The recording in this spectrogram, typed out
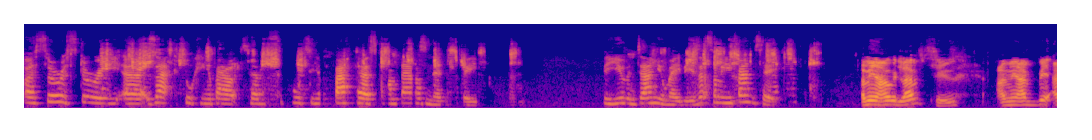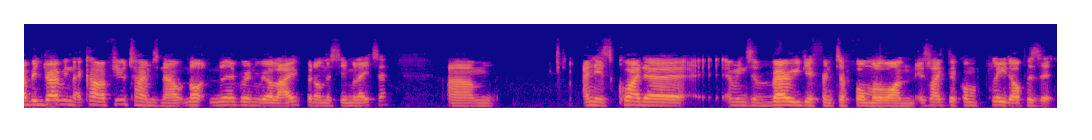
I saw a story, uh, Zak talking about um, supporting a Bathurst 1000 entry for you and Daniel, maybe. Is that something you fancy? I mean, I would love to. I mean, I've been, I've been driving that car a few times now, not never in real life, but on the simulator. Um, and it's quite a, I mean, it's a very different to Formula One. It's like the complete opposite.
